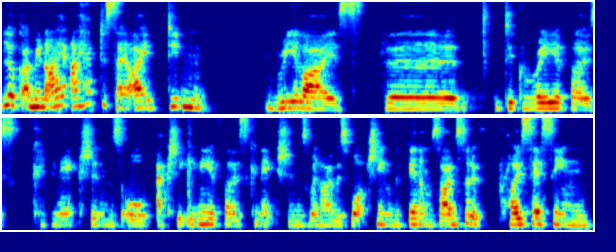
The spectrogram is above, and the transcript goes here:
Look, I mean, I, I have to say, I didn't realize the degree of those connections or actually any of those connections when I was watching the film. So I'm sort of processing,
